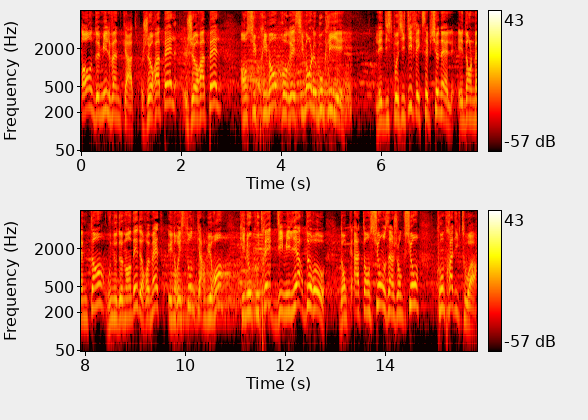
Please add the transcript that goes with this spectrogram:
en 2024. Je rappelle, je rappelle, en supprimant progressivement le bouclier, les dispositifs exceptionnels. Et dans le même temps, vous nous demandez de remettre une ristourne carburant qui nous coûterait 10 milliards d'euros. Donc attention aux injonctions contradictoires.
